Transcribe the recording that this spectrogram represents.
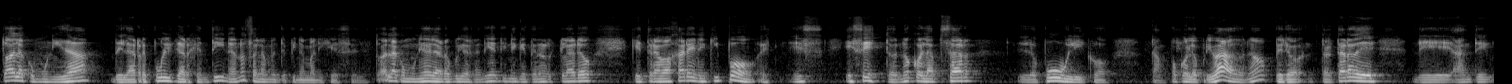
Toda la comunidad de la República Argentina, no solamente Pinamar y Gesell, toda la comunidad de la República Argentina tiene que tener claro que trabajar en equipo es, es, es esto, no colapsar lo público, tampoco lo privado, ¿no? Pero tratar de, de ante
